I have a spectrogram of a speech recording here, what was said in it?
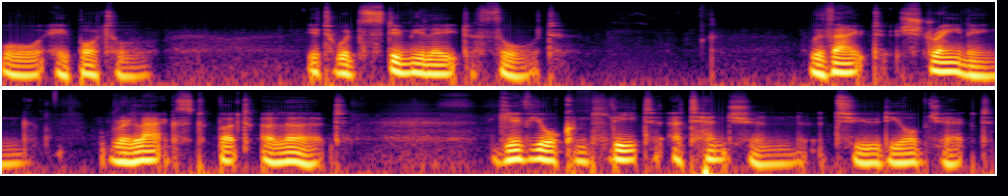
or a bottle. It would stimulate thought. Without straining, relaxed but alert, give your complete attention to the object,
